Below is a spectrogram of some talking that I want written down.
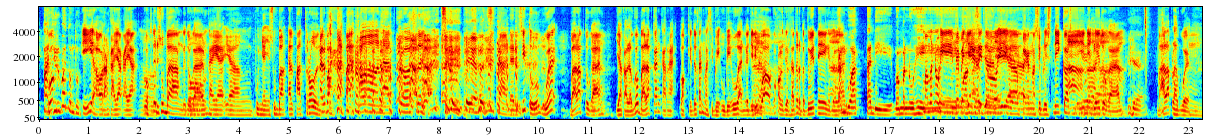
Tajir banget dong tuh. Iya orang kaya kayak waktu itu di Subang gitu Oh, kan. kayak yang punyanya Subang El Patron. El Pa- Patron. Iya. Nah dari situ gue balap tuh kan. Ya kalau gue balap kan karena waktu itu kan masih BU BU kan. Jadi Iya. wow gue kalau juara satu dapat duit nih gitu Kan kan. buat tadi memenuhi Memenuhi BPJS itu jajan, iya pengen masih beli sneakers Ah. beli ini beli itu kan. Iya. Balap lah gue. Hmm.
